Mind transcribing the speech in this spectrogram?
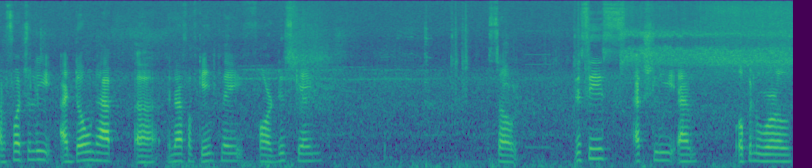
unfortunately I don't have uh, enough of gameplay for this game. So this is actually an open world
